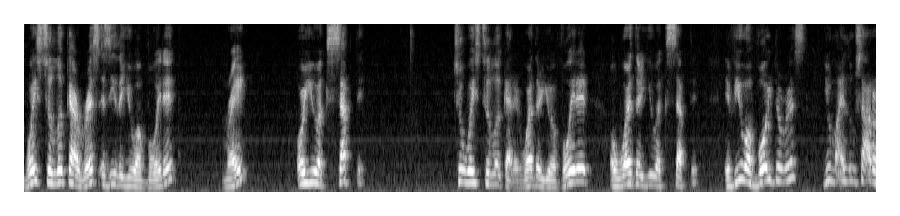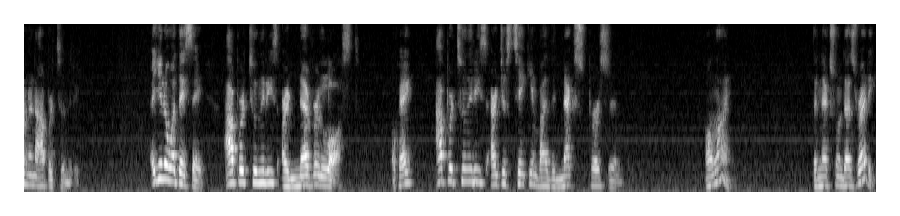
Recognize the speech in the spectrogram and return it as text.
ways to look at risk is either you avoid it, right? Or you accept it two ways to look at it whether you avoid it or whether you accept it. If you avoid the risk, you might lose out on an opportunity. And you know what they say opportunities are never lost. Okay? Opportunities are just taken by the next person online, the next one that's ready.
